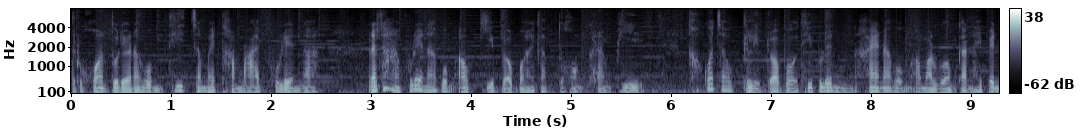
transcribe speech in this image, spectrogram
ตัวละครตัวเดียวนะผมที่จะไม่ทำร้ายผู้เล่นนะ และถ้าหากผู้เล่นนะผมเอากลีบดอกบัวให้กับตัวของแคลมปี้เขาก็จะเอากลีบดอกบัวที่ผู้เล่นให้นะผมเอามารวมกันให้เป็น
